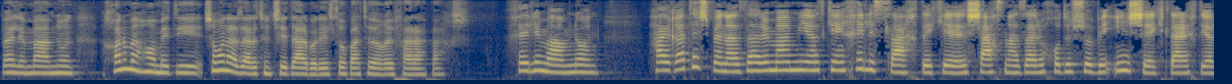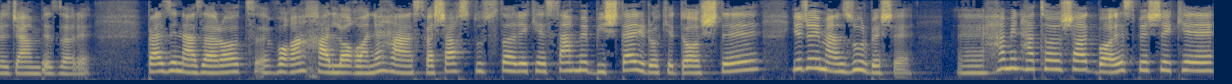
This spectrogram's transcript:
بله ممنون. خانم حامدی شما نظرتون چیه درباره صحبت آقای فرح بخش؟ خیلی ممنون. حقیقتش به نظر من میاد که این خیلی سخته که شخص نظر خودش رو به این شکل در اختیار جمع بذاره. بعضی نظرات واقعا خلاقانه هست و شخص دوست داره که سهم بیشتری رو که داشته یه جای منظور بشه. همین حتی شاید باعث بشه که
